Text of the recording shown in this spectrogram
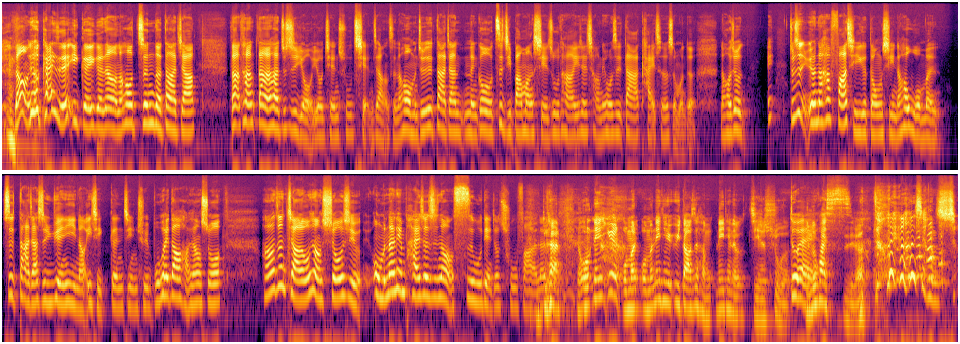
然后我们就开始一个一个那样，然后真的大家，当他当然他就是有有钱出钱这样子，然后我们就是大家能够自己帮忙协助他一些场地，或是大家开车什么的，然后就哎、就是原来他发起一个东西，然后我们是大家是愿意，然后一起跟进去，不会到好像说。啊，真的假的？我想休息。我们那天拍摄是那种四五点就出发的那种。对啊，我那因为我们我们那天遇到是很那天的结束了，对，你们都快死了。对啊，想说，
